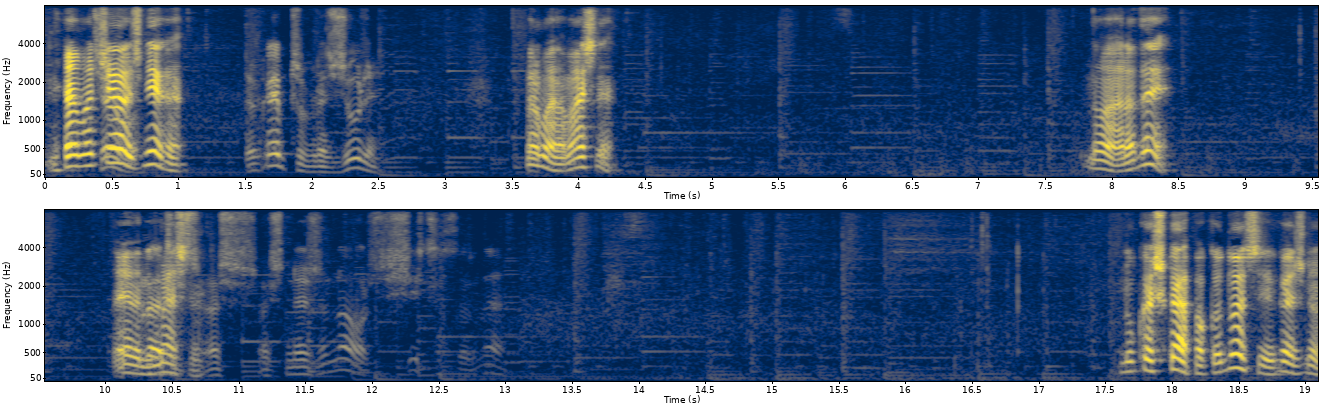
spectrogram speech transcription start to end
Nemačiau aš nieką. Ir kaip tu, bret, žiūri? Kur mano mašina? Nu, radai? Einam į mašiną. aš, aš nežinau, šitas ar ne. Nu kažką pakoduosi, ką žinau.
